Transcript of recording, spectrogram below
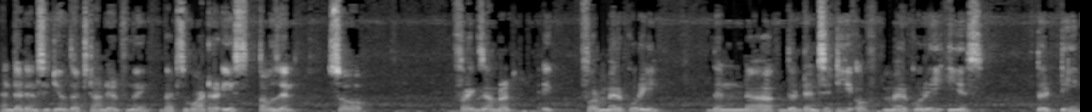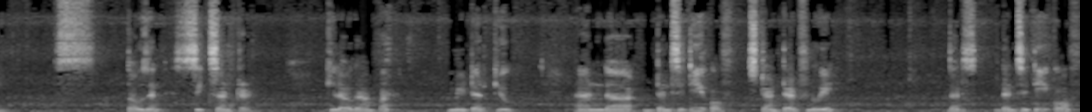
and the density of that standard fluid that's water is 1000 so for example for mercury then uh, the density of mercury is 13600 kilogram per meter cube. And the density of standard fluid that's density of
